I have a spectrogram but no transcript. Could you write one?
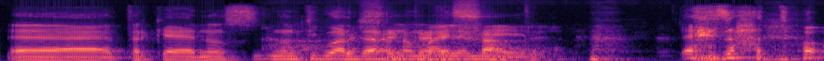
eh, perché non, non ti Ah, è guarderanno mai le mail. Esatto,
